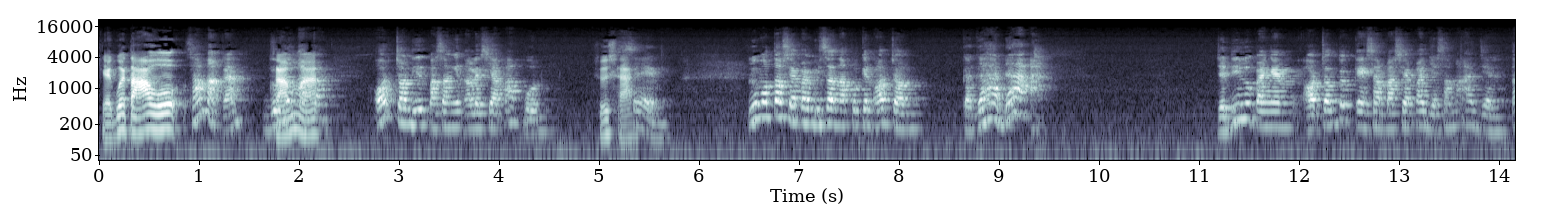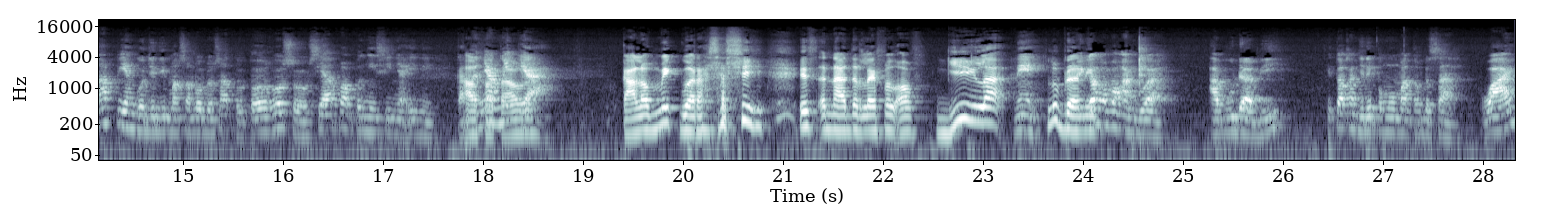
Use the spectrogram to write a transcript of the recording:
Ya gue tahu. Sama kan? Gua Sama. Ocon dipasangin oleh siapa pun, Susah. same. Lu mau tau siapa yang bisa naklukin Ocon? Kagak ada. Jadi lu pengen Ocon tuh kayak sama siapa aja sama aja. Tapi yang gue jadi masalah belum satu, Toro Rosso, siapa pengisinya ini? Katanya Alpha Mick ya. Kalau Mick gua rasa sih is another level of gila. Nih, Lu berani- pegang omongan gua. Abu Dhabi itu akan jadi pengumuman terbesar. Why?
